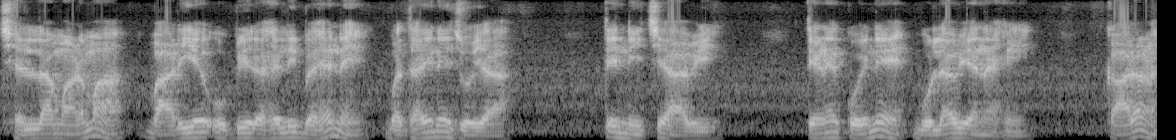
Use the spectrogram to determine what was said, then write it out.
છેલ્લા માળમાં બારીએ ઊભી રહેલી બહેને બધાઈને જોયા. તે નીચે આવી. તેણે કોઈને બોલાવ્યા નહીં, કારણ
